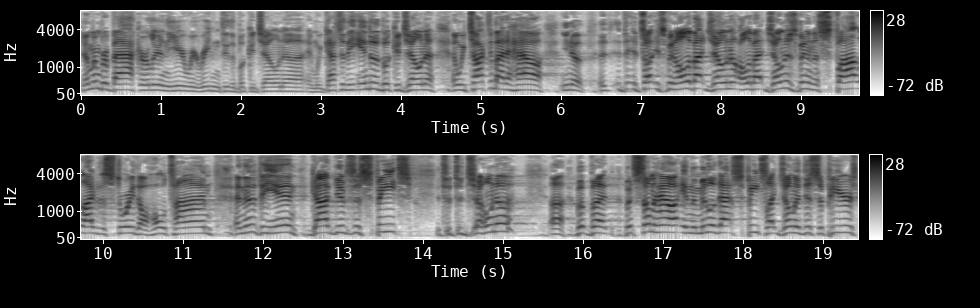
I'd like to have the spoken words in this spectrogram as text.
You remember back earlier in the year, we were reading through the book of Jonah, and we got to the end of the book of Jonah, and we talked about how, you know, it's, it's been all about Jonah, all about Jonah's been in the spotlight of the story the whole time. And then at the end, God gives a speech to, to Jonah. Uh, but, but, but somehow in the middle of that speech, like Jonah disappears,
